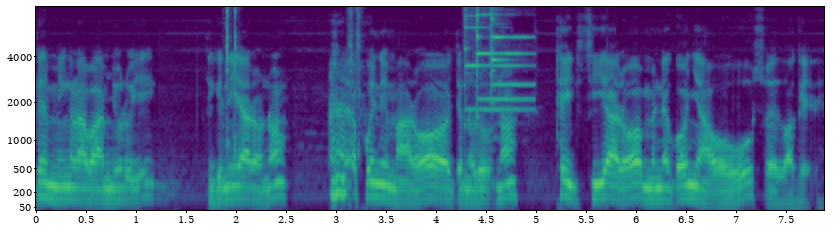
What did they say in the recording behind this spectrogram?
ကဲမင်္ဂလာပါမျိုးတို့ရေဒီကနေ့ကတော့เนาะ အဖွင့်နေ့မှာတော့ကျွန်တော်တို့เนาะထိတ်စီးကတော့မနက်ကောညာရောကိုဆွဲသွားခဲ့တယ်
